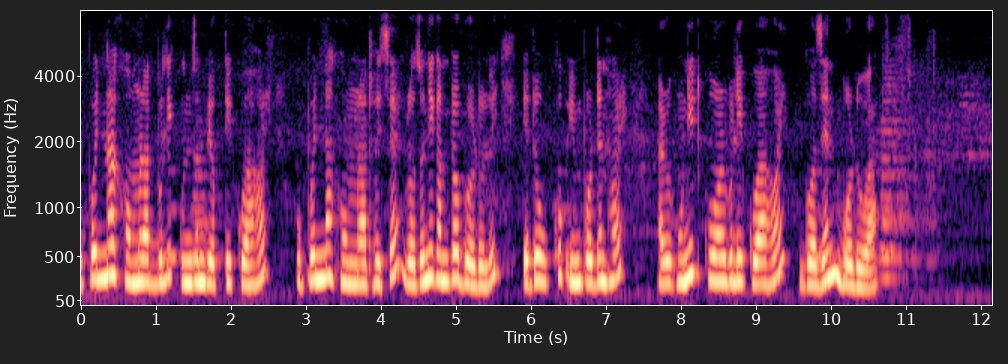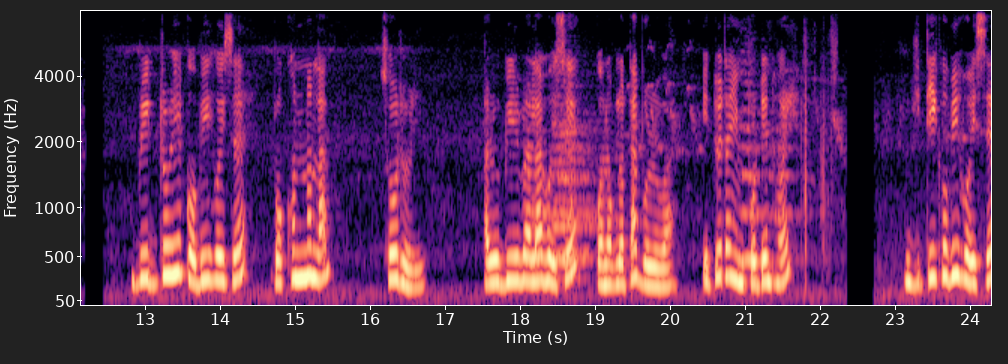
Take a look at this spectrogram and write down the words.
উপন্যাস সম্ৰাট বুলি কোনজন ব্যক্তিক কোৱা হয়? উপন্যাস সম্ৰাট হৈছে ৰজনীকান্ত বৰদলৈ। এইটো খুব ইম্পৰ্টেণ্ট হয় আৰু শোণিত কোঁৱৰ বুলি কোৱা হয় গজেন বৰুৱা। বিদ্ৰোহী কবি হৈছে প্ৰসন্নলাল চৌধুৰী আৰু বীৰবালা হৈছে কনকলতা বৰুৱা। এইটো এটা ইম্পৰ্টেণ্ট হয়। গীতিকবি হৈছে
